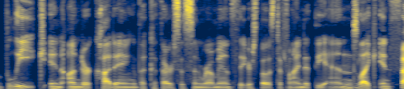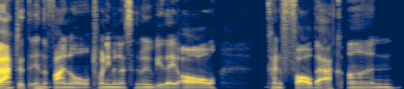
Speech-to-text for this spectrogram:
bleak in undercutting the catharsis and romance that you're supposed to find at the end. Like, in fact, at the, in the final 20 minutes of the movie, they all kind of fall back on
